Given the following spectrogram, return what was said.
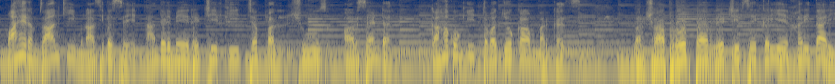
माह रमज़ान की मुनासिबत से नांदेड़ में रेड चीफ की चप्पल शूज़ और सैंडल ग्राहकों की तवज्जो का मरकज। वर्कशॉप रोड पर रेड चीफ से करिए खरीदारी।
